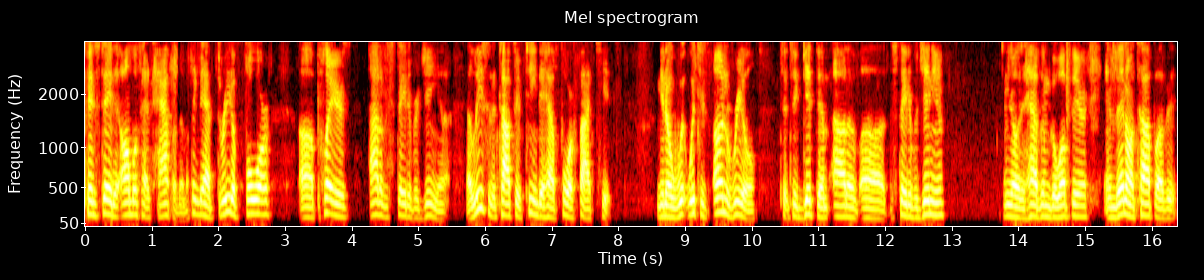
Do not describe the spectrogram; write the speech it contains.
Penn State it almost has half of them. I think they have three to four uh, players out of the state of Virginia. At least in the top 15, they have four or five kids, you know, which is unreal to, to get them out of uh, the state of Virginia, you know, and have them go up there. And then on top of it,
